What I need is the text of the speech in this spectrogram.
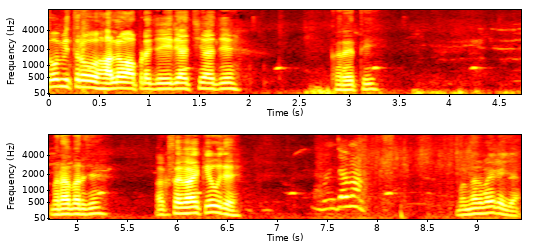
તો મિત્રો હાલો આપણે જઈ રહ્યા છીએ આજે ઘરેથી. બરાબર છે? અક્ષયભાઈ કેવું છે? મનહરભાઈ કઈ જા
